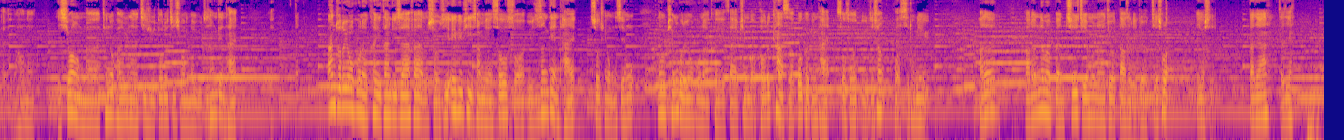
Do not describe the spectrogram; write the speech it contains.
对，然后呢，也希望我们的听众朋友们呢，继续多多支持我们的雨之声电台。对，安卓的用户呢，可以在荔枝 FM 手机 APP 上面搜索“雨之声电台”，收听我们的节目。那么苹果的用户呢，可以在苹果 Podcast 播客平台搜索“雨之声”或“司徒冰雨”。好的，好的，那么本期节目呢就到这里就结束了，又是大家再见。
